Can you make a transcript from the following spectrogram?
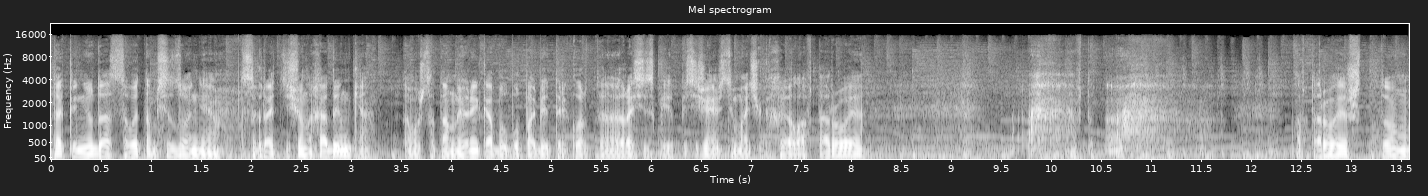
так и не удастся в этом сезоне сыграть еще на ходынке потому что там наверняка был бы побед рекорд э, российской посещаемости матча КХЛ, а второе... А второе, что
